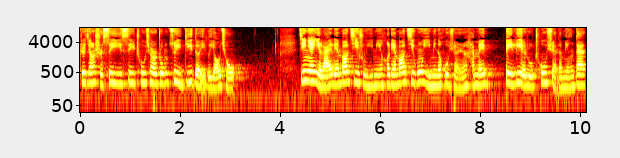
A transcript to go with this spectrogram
这将是 CEC 抽签中最低的一个要求。今年以来，联邦技术移民和联邦技工移民的候选人还没被列入抽选的名单。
